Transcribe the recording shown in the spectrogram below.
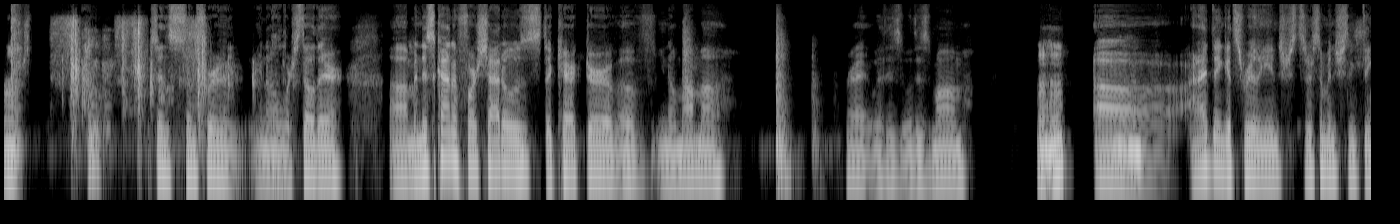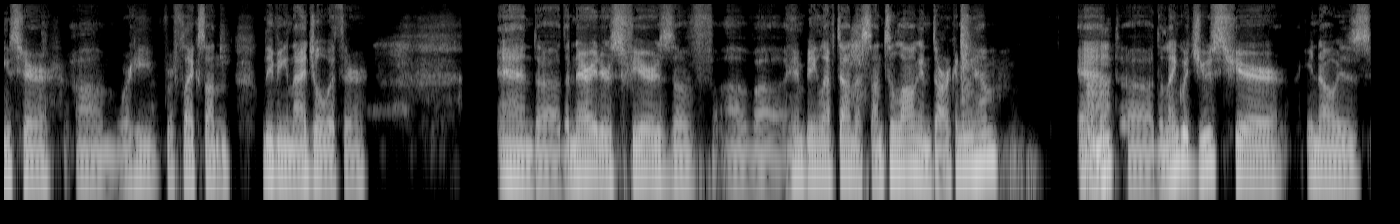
Mm. since since we're you know we're still there, um, and this kind of foreshadows the character of, of you know Mama, right, with his with his mom. Mhm. Uh, and I think it's really interesting. There's some interesting things here um, where he reflects on leaving Nigel with her, and uh, the narrator's fears of of uh, him being left out in the sun too long and darkening him. And uh, the language used here, you know, is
